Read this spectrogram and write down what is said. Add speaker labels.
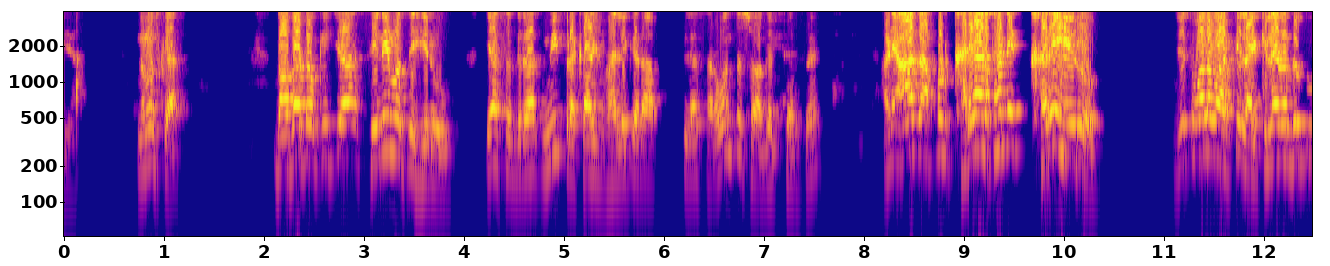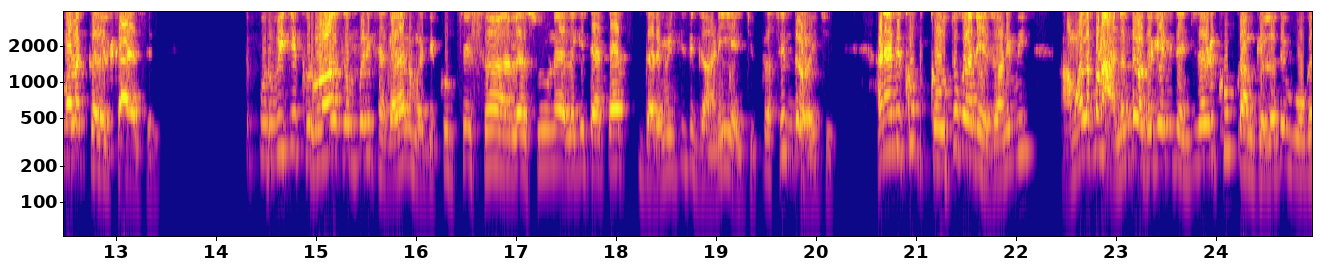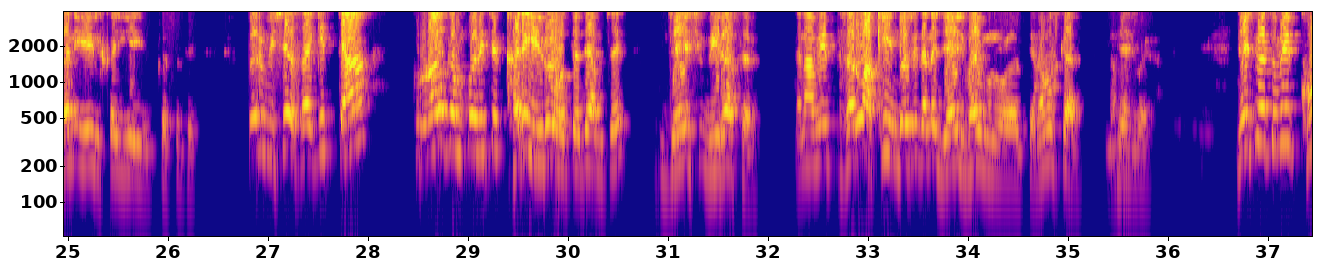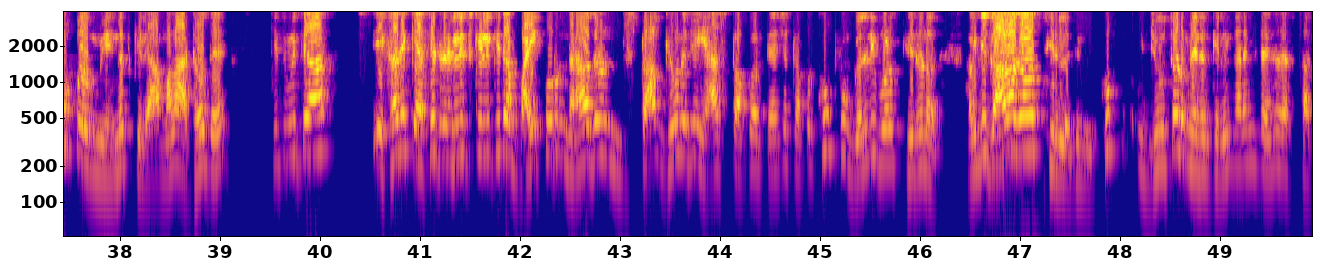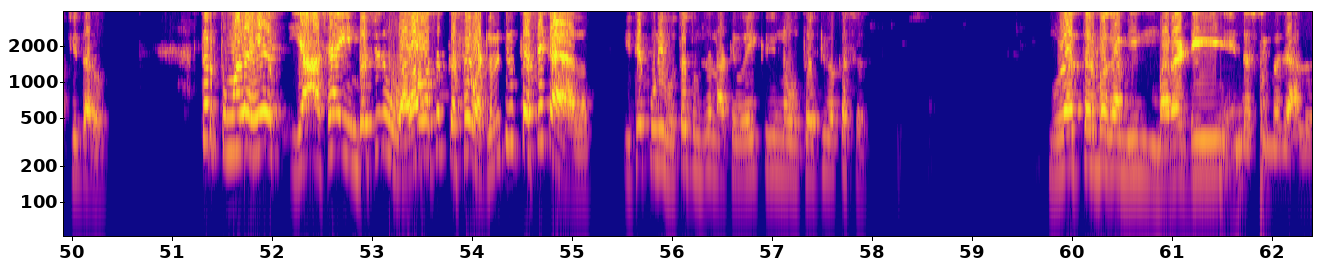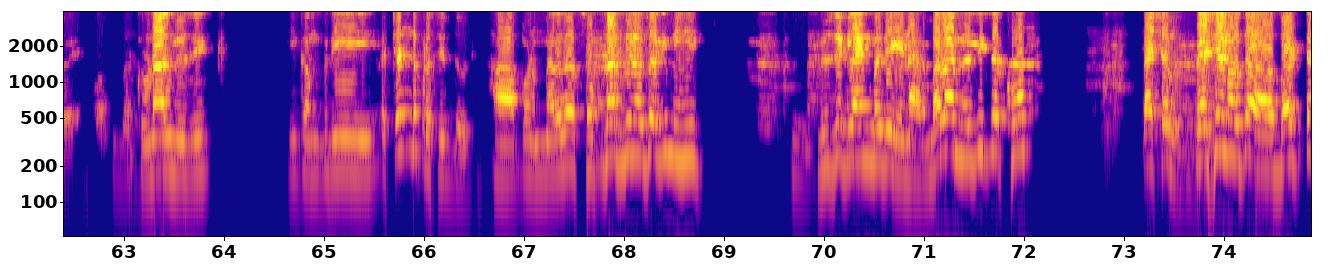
Speaker 1: नमस्कार. बाबा टॉकीच्या सिनेमाचे हिरो या सदरात मी प्रकाश भालेकर आपल्या सर्वांचं स्वागत करतोय. आणि आज आपण खऱ्या अर्थाने खरे हिरो जे तुम्हाला वाटतील ऐकल्यानंतर तुम्हाला कळेल काय असेल. तर पूर्वीची कृणाल कंपनी सगळ्यांना माहिती कुठचे सण आलं सून आलं की त्या त्याच दरम्यानची ती गाणी यायची प्रसिद्ध व्हायची. आणि आम्ही खूप कौतुकाने यायचो आणि मी आम्हाला पण आनंद होता की आम्ही त्यांच्यासाठी खूप काम केलं ते ओघाने येईल काही येईल कसं ते. तर विषय असा आहे की त्या कृणाल कंपनीचे खरे हिरो होते ते आमचे जयेश वीरा सर त्यांना आम्ही सर्व अख्खी इंडस्ट्री त्यांना जयेश भाई म्हणून ओळखते. नमस्कार. जयेश भाई. जयेश भाई तुम्ही खूप मेहनत केली. आम्हाला आठवते की तुम्ही त्या एखादी कॅसेट रिलीज केली की त्या बाईक वरून धनाधन स्टॉक घेऊन ह्या स्टॉकवर त्याच्या स्टॉकवर खूप खूप गल्ली बोळत फिरणं. अगदी गावागावात फिरले तुम्ही. खूप जीवतोड मेहनत केली कारण मी त्याच्या साक्षीदार होत. तर तुम्हाला हे या अशा इंडस्ट्रीत वळावं असं कसं वाटलं? म्हणजे तुम्ही कसे काय आलात? इथे कोणी होतं तुमचं नातेवाईक नव्हतं किंवा कसं?
Speaker 2: मुळात तर बघा मी मराठी इंडस्ट्रीमध्ये आलोय. कृणाल म्युझिक ही कंपनी
Speaker 1: प्रचंड प्रसिद्ध होते.
Speaker 2: हा पण मला जर स्वप्नात बी नव्हतं की मी ही म्युझिक लाईन मध्ये येणार. मला म्युझिकचं खूप
Speaker 1: पॅशन होतं.
Speaker 2: पॅशन होतं बट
